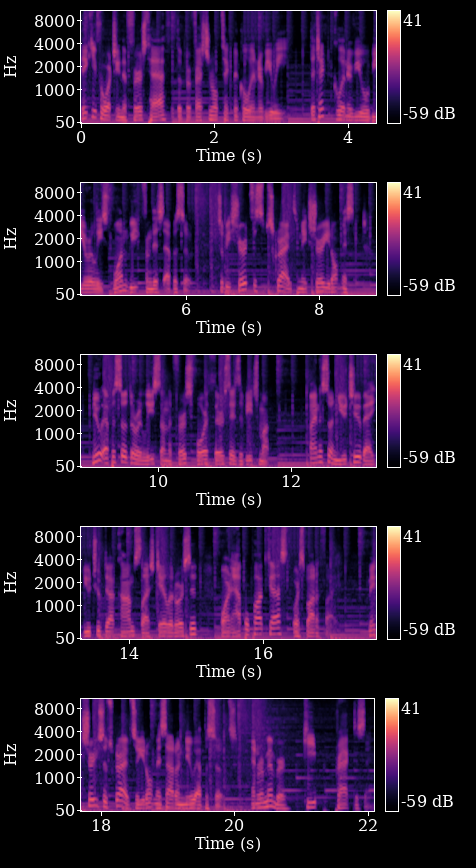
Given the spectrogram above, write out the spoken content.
Thank you for watching the first half of the Professional Technical Interviewee. The technical interview will be released one week from this episode, so be sure to subscribe to make sure you don't miss it. New episodes are released on the first four Thursdays of each month. Find us on YouTube at youtube.com slash or on Apple Podcast or Spotify. Make sure you subscribe so you don't miss out on new episodes. And remember, keep practicing.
